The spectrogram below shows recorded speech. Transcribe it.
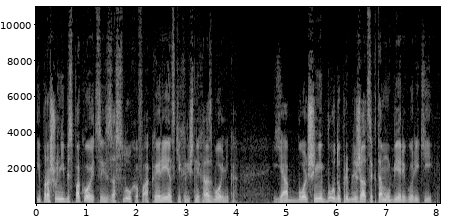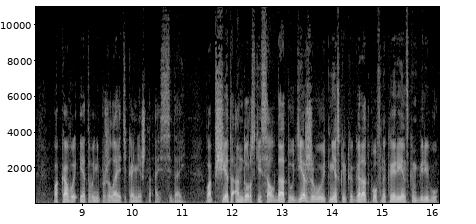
и прошу не беспокоиться из-за слухов о каириенских речных разбойниках. Я больше не буду приближаться к тому берегу реки, Пока вы этого не пожелаете, конечно, Айсседай. Вообще-то андорские солдаты удерживают несколько городков на Кайренском берегу.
